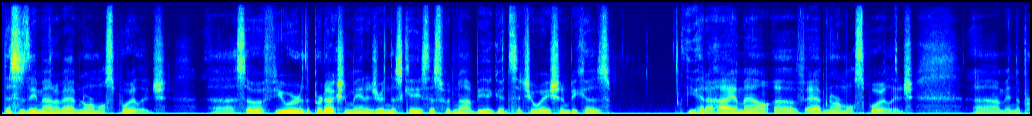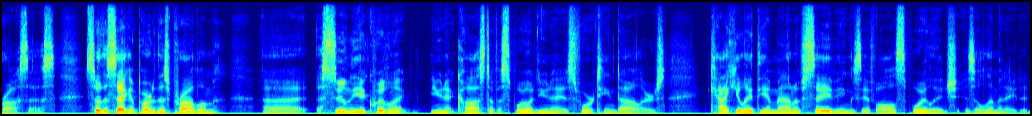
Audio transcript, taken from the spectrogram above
This is the amount of abnormal spoilage. Uh, so if you were the production manager in this case, this would not be a good situation because you had a high amount of abnormal spoilage um, in the process. So the second part of this problem, uh, assume the equivalent unit cost of a spoiled unit is $14. Calculate the amount of savings if all spoilage is eliminated.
